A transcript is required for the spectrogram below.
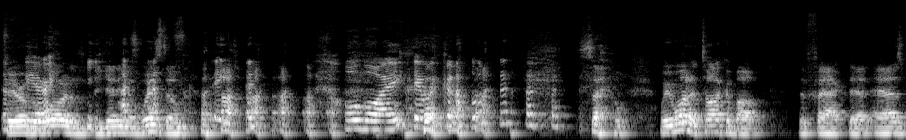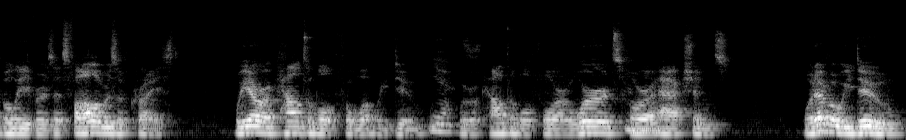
The fear, of the Lord is the beginning Yes. of wisdom. Oh boy, here we go. So we want to talk about the fact that as believers, as followers of Christ, we are accountable for what we do. yes. We're accountable for our words, for Mhm. our actions. Whatever we do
